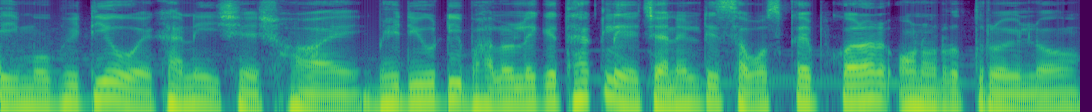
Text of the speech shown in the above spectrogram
এই মুভিটিও এখানেই শেষ হয়। ভিডিওটি ভালো লেগে থাকলে চ্যানেলটি সাবস্ক্রাইব করার অনুরোধ রইল।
